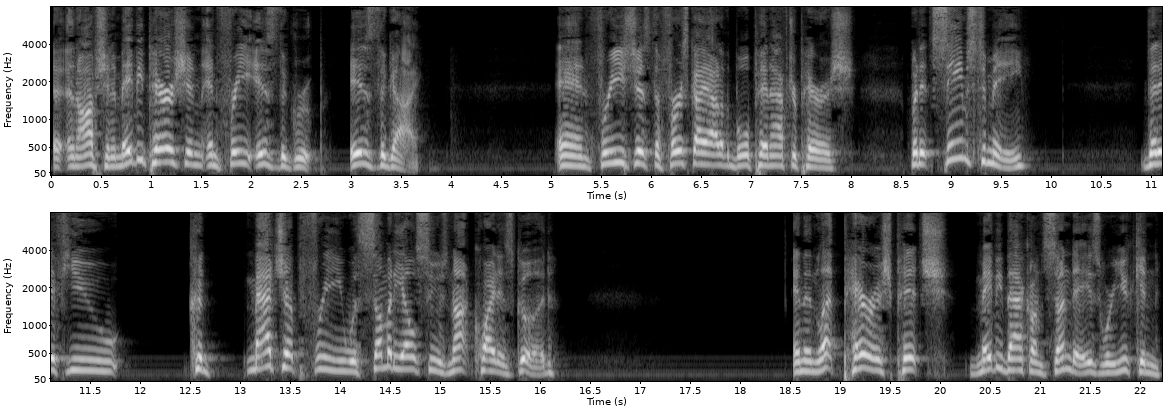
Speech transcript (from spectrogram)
eh, an option. And maybe Parrish and, and Free is the group, is the guy. And Free's just the first guy out of the bullpen after Parrish. But it seems to me that if you could match up Free with somebody else who's not quite as good, and then let Parrish pitch maybe back on Sundays where you can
